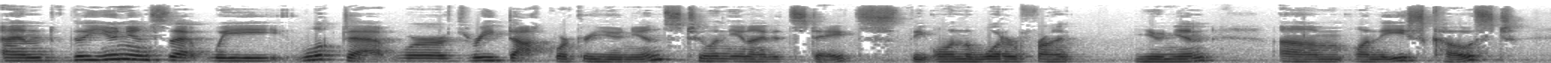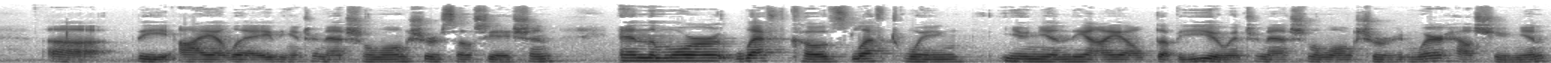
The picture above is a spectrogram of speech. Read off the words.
And the unions that we looked at were three dock worker unions, two in the United States, the On the Waterfront Union um, on the East Coast, uh, the ILA, the International Longshore Association, and the more left coast, left wing union, the ILWU, International Longshore and Warehouse Union,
